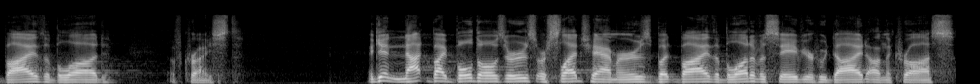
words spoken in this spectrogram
by the blood of Christ. Again, not by bulldozers or sledgehammers, but by the blood of a Savior who died on the cross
